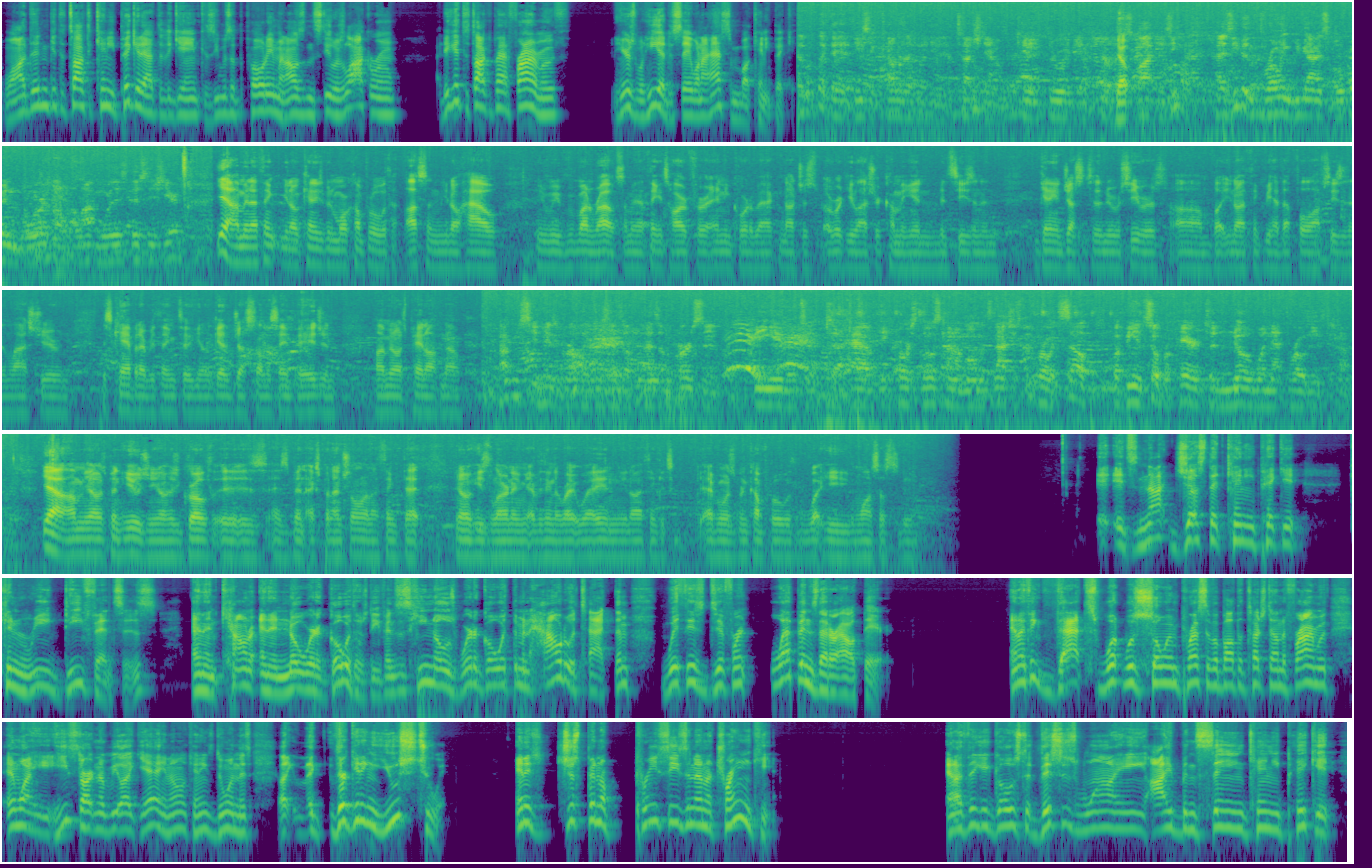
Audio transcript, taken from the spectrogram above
Well, I didn't get to talk to Kenny Pickett after the game because he was at the podium and I was in the Steelers locker room. I did get to talk to Pat Freiermuth. And here's what he had to say when I asked him about Kenny Pickett. It looked like they had decent coverage with a touchdown. Kenny threw it in a perfect yep. spot. Has he, has he been throwing you guys open more, a lot more this, this this year? Yeah, I mean, I think you know Kenny's been more comfortable with us and you know how you know, we run routes. I mean, I think it's hard for any quarterback, not just a rookie last year coming in midseason and getting adjusted to the new receivers. Um, but you know, I think we had that full off season in last year and this camp and everything to you know get adjusted on the same page, and um, you know it's paying off now. How have you seen his growth just as a, as a person, being able to, to have, of course, those kind of moments, not just the throw itself, but being so prepared to know when that throw needs to come? Yeah, um, you know, it's been huge. You know, his growth is has been exponential, and I think that you know he's learning everything the right way, and you know, I think it's everyone's been comfortable with what he wants us to do. It's not just that Kenny Pickett can read defenses and then counter and then know where to go with those defenses. He knows where to go with them and how to attack them with his different weapons that are out there. And I think that's what was so impressive about the touchdown to Freiermuth and why he, he's starting to be like, yeah, you know, Kenny's doing this. Like, like they're getting used to it. And it's just been a preseason and a training camp. And I think it goes to this is why I've been saying Kenny Pickett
